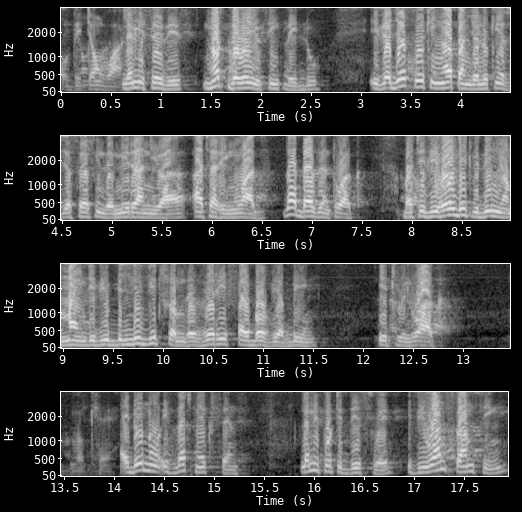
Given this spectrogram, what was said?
Or they don't work. Let me say this, not the way you think they do. If you're just waking up and you're looking at yourself in the mirror and you are uttering words, that doesn't work. But if you hold it within your mind, if you believe it from the very fiber of your being, it will work. Okay. I don't know if that makes sense. Let me put it this way. If you want something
